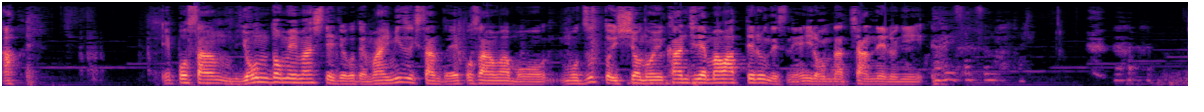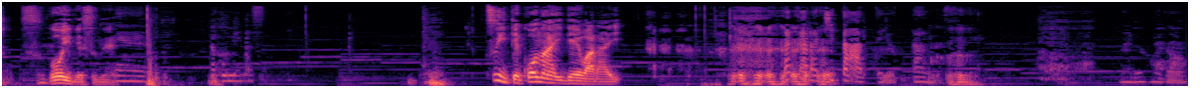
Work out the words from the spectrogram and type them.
あ、エポさん4度目ましてということで、前水木さんとエポさんはもう、もうずっと一緒の感じで回ってるんですね。いろんなチャンネルに。挨拶回すごいですね。り。ねえ。あごめんなさい。ついてこないで笑い。だから来たって言ったんです。うんなるほど。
